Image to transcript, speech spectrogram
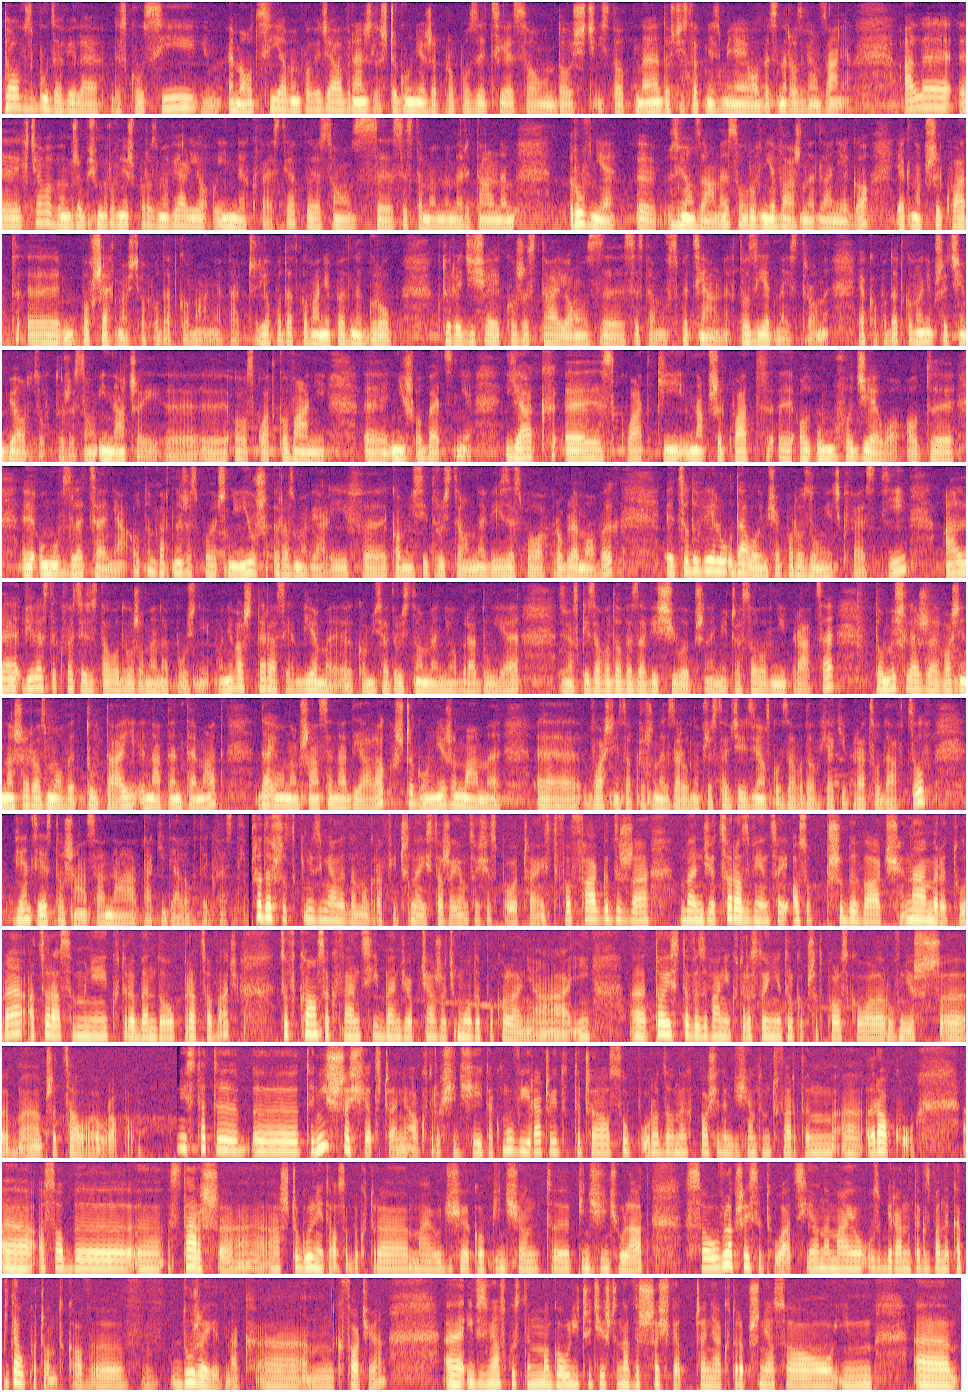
To wzbudza wiele dyskusji, emocji, ja bym powiedziała wręcz, szczególnie, że propozycje są dość istotne, dość istotnie zmieniają obecne rozwiązania. Ale y, chciałabym, żebyśmy również porozmawiali o innych kwestiach, które są z systemem emerytalnym równie związane, są równie ważne dla niego, jak na przykład y, powszechność opodatkowania, tak? czyli opodatkowanie pewnych grup, które dzisiaj korzystają z systemów specjalnych. To z jednej strony, jak opodatkowanie przedsiębiorców, którzy są inaczej y, y, oskładkowani y, niż obecnie, jak y, składki na przykład y, od umów o dzieło, od y, y, umów zlecenia. O tym partnerzy społeczni już rozmawiali w Komisji Trójstronnej, w ich zespołach problemowych. Y, Co do wielu udało im się porozumieć kwestii, ale wiele z tych kwestii zostało odłożone na później, ponieważ teraz, jak wiemy, Komisja Trójstronna nie obraduje, związki zawodowe zawiesiły przynajmniej czasowo w niej pracę, to myślę, że właśnie nasze rozmowy tutaj na ten temat dają nam szansę na dialog, szczególnie, że mamy e, właśnie zaproszonych zarówno przedstawicieli związków zawodowych, jak i pracodawców, więc jest to szansa na taki dialog tej kwestii. Przede wszystkim zmiany demograficzne i starzejące się społeczeństwo. Fakt, że będzie coraz więcej osób przybywać na emeryturę, a coraz mniej, które będą pracować, co w konsekwencji będzie obciążać młode pokolenia. I e, to jest to wyzwanie, które stoi nie tylko przed Polską, ale również e, przed całą Europą. Niestety e, te niższe świadczenia, o których się dzisiaj tak mówi, raczej dotyczy osób urodzonych po 74 e, roku. E, Osoby e, starsze, a szczególnie te osoby, które mają dzisiaj około 50, e, 50 lat, są w lepszej sytuacji. One mają uzbierany tak zwany kapitał początkowy w dużej jednak kwocie i w związku z tym mogą liczyć jeszcze na wyższe świadczenia, które przyniosą im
